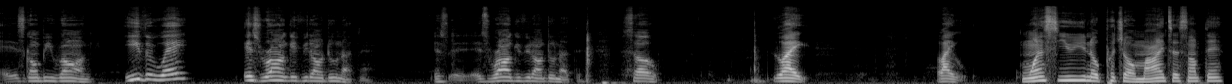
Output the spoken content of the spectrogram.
it's going to be wrong. Either way, it's wrong if you don't do nothing. It's it's wrong if you don't do nothing. So like like once you you know put your mind to something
